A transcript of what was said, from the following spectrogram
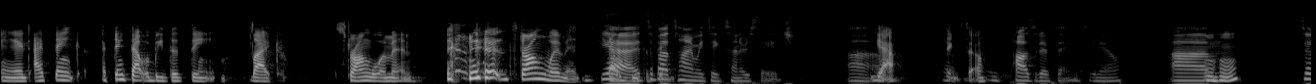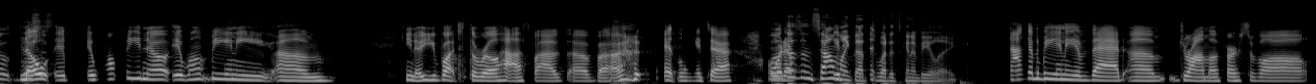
and i think i think that would be the theme like strong women strong women Yeah, it's about theme. time we take center stage. Um, Yeah, I think so. And positive things, you know. Um Mhm. So no is- it, it won't be no it won't be any um you know you've watched the real housewives of uh atlanta or well, it whatever. doesn't sound It- like that's what it's going to be like. not going to be any of that um drama first of all.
